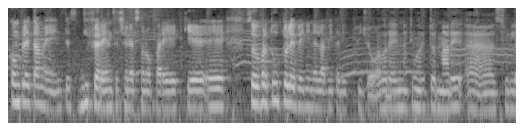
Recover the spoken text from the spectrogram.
Completamente, differenze ce ne sono parecchie e soprattutto le vedi nella vita di tutti i giorni. Vorrei un attimo ritornare eh, sul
